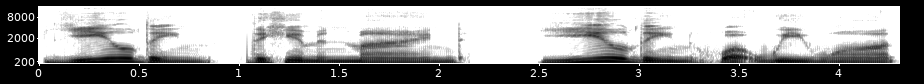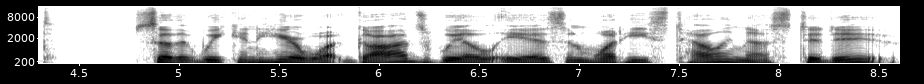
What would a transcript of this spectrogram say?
yielding the human mind, yielding what we want, so that we can hear what God's will is and what He's telling us to do.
